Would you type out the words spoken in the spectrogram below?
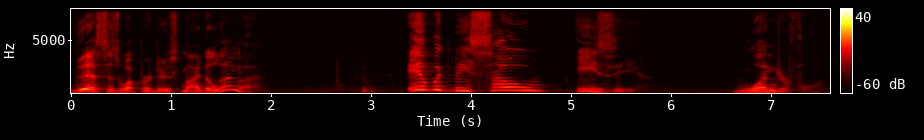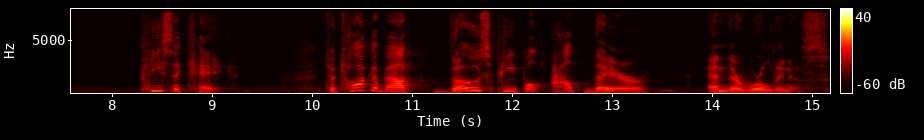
this is what produced my dilemma. It would be so easy, wonderful, piece of cake to talk about those people out there and their worldliness.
